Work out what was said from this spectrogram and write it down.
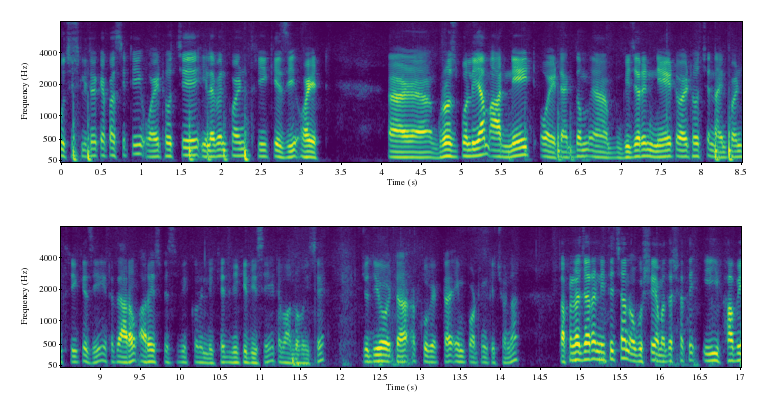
পঁচিশ লিটার ক্যাপাসিটি ওয়েট হচ্ছে eleven point three KG weight আর গ্রোস ভলিউম আর নেট ওয়েট একদম গিজারের নেট ওয়েট হচ্ছে নাইন পয়েন্ট থ্রি কেজি এটাতে আরও আরও স্পেসিফিক করে লিখে লিখে দিয়েছে, এটা ভালো হয়েছে। যদিও এটা খুব একটা ইম্পর্টেন্ট কিছু না। আপনারা যারা নিতে চান, অবশ্যই আমাদের সাথে এইভাবে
